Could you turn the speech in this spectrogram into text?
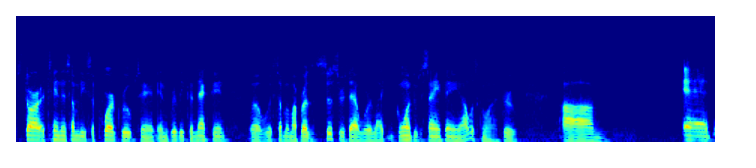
start attending some of these support groups and, and really connecting uh, with some of my brothers and sisters that were like going through the same thing I was going through. Um, and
